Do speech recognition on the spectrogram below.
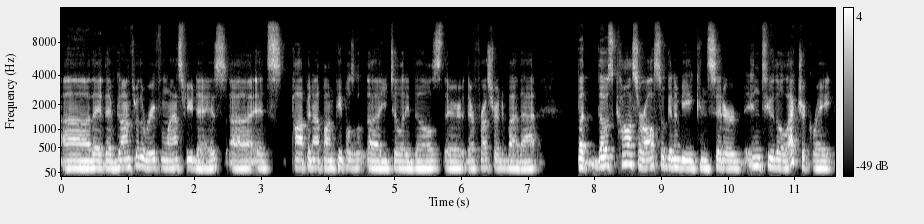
Uh, they, they've gone through the roof in the last few days. Uh, it's popping up on people's uh, utility bills. They're they're frustrated by that, but those costs are also going to be considered into the electric rate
